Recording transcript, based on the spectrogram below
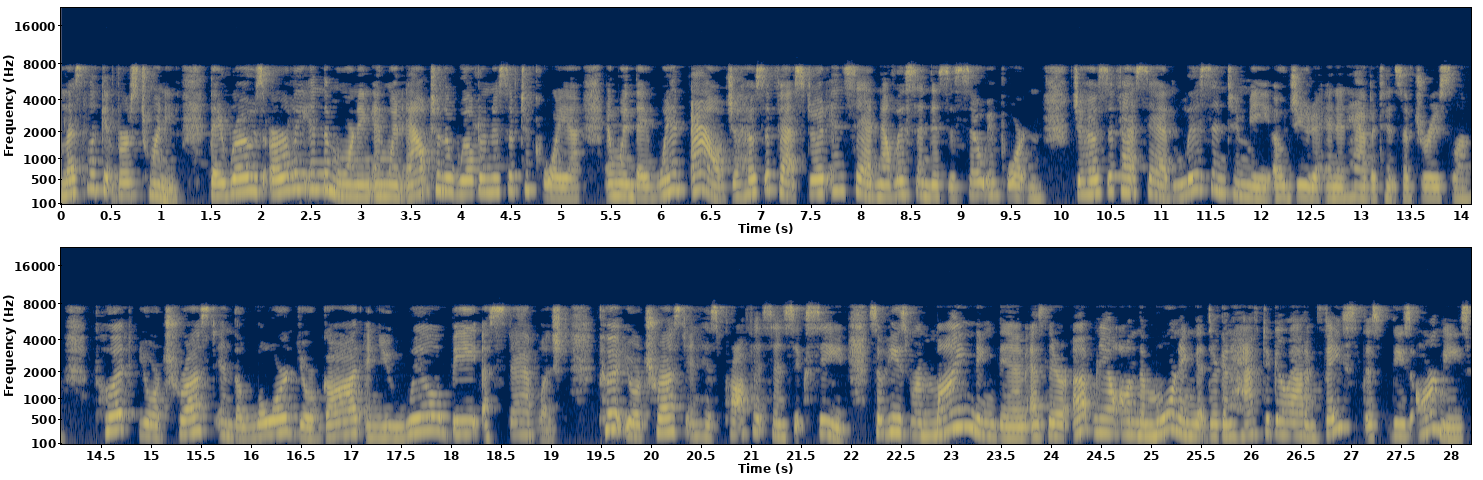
Let's look at verse 20. They rose early in the morning and went out to the wilderness of Tekoa. And when they went out, Jehoshaphat stood and said, Now listen, this is so important. Jehoshaphat said, Listen to me, O Judah and inhabitants of Jerusalem. Put your trust in the Lord your God, and you will be established. Put your trust in his prophets and succeed. So he's reminding them as they're up now on the morning that they're going to have to go out and face this, these armies,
